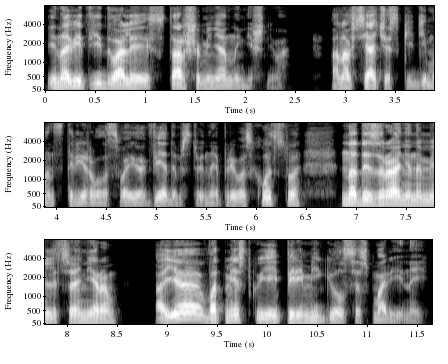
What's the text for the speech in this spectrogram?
и на вид едва ли старше меня нынешнего. Она всячески демонстрировала свое ведомственное превосходство над израненным милиционером, а я в отместку ей перемигивался с Мариной.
